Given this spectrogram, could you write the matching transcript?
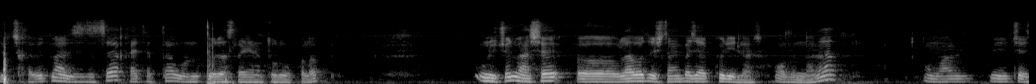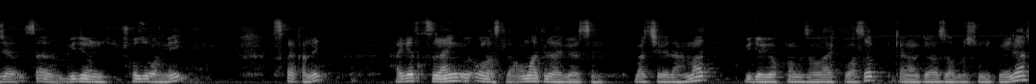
Deb chiqadi o'tmadingiz desa qaytadan urinib ko'rasizlar yana to'lov qilib uning uchun mana shu e, ishlarni bajarib ko'ringlar. Oldindan menimcha sal videoni cho'zib olmay qisqa qilay. Harakat qilsalaring olasizlar omadinglar bersin. Barchaga rahmat. Video yoqqan bo'lsa layk bosib kanalga a'zo bo'lishni unutmanglar.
